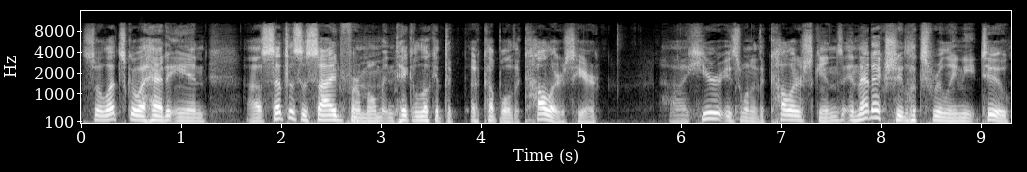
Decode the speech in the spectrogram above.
So let's go ahead and uh, set this aside for a moment and take a look at the, a couple of the colors here. Uh, here is one of the color skins, and that actually looks really neat too.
